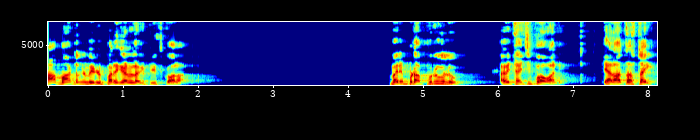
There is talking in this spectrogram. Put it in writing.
ఆ మాటను వీళ్ళు పరిగణలోకి తీసుకోవాలా? మరి ఇప్పుడు ఆ పురుగులు అవి చచ్చిపోవాలి. ఎలా చస్తాయి?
